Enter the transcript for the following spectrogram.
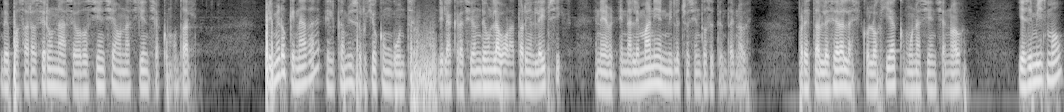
de pasar a ser una pseudociencia a una ciencia como tal. Primero que nada, el cambio surgió con Wundt y la creación de un laboratorio en Leipzig, en, en Alemania, en 1879, para establecer a la psicología como una ciencia nueva. Y asimismo,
